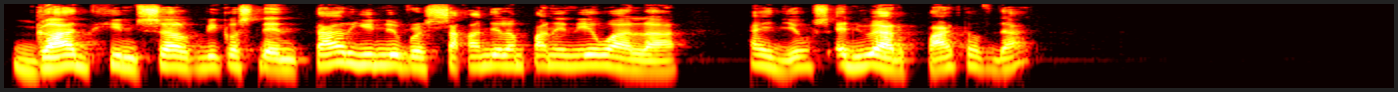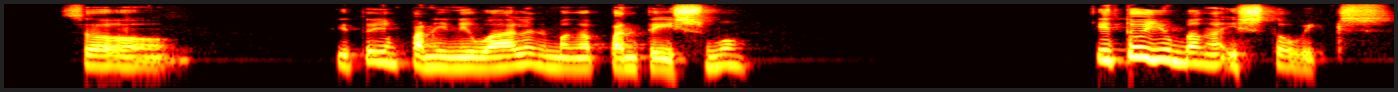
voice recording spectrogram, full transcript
God Himself because the entire universe sa kanilang paniniwala ay Diyos. And we are part of that. So, ito yung paniniwala ng mga panteismo. Ito yung mga Stoics.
